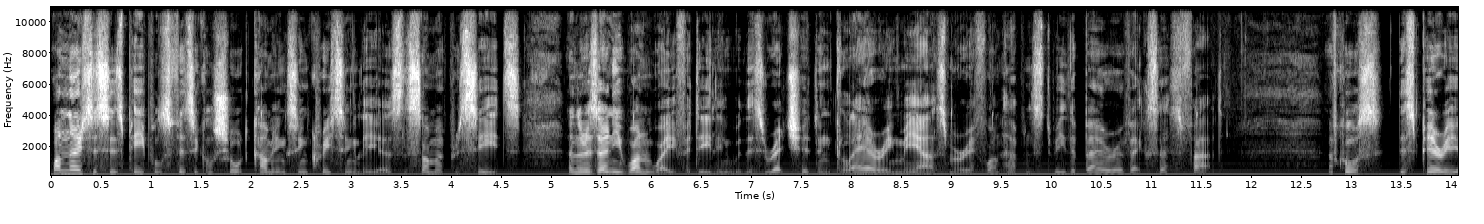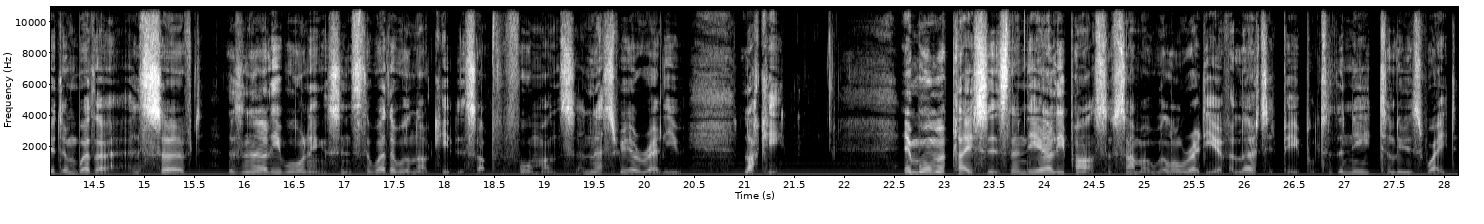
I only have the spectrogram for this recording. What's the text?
One notices people's physical shortcomings increasingly as the summer proceeds, and there is only one way for dealing with this wretched and glaring miasma if one happens to be the bearer of excess fat. Of course, this period and weather has served as an early warning since the weather will not keep this up for four months unless we are really lucky. In warmer places than the early parts of summer will already have alerted people to the need to lose weight,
